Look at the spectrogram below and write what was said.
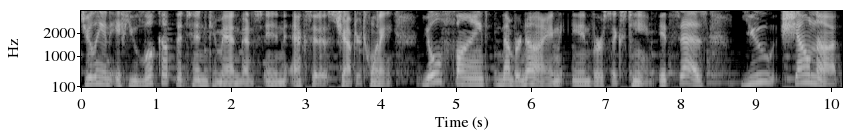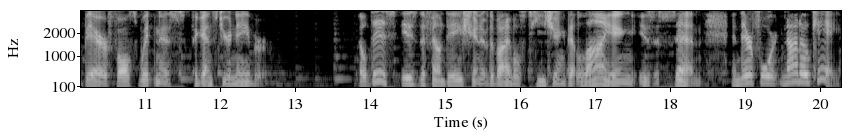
Julian, if you look up the Ten Commandments in Exodus chapter 20, you'll find number 9 in verse 16. It says, You shall not bear false witness against your neighbor. Now, this is the foundation of the Bible's teaching that lying is a sin, and therefore not okay,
